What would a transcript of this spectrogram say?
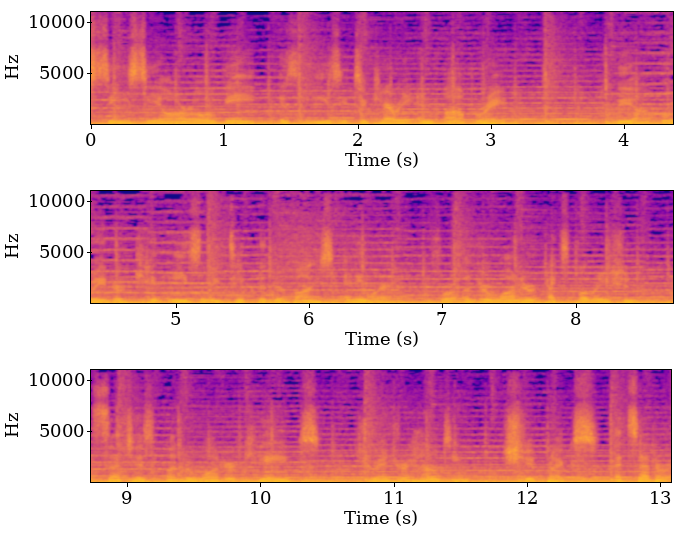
CCROV is easy to carry and operate. The operator can easily take the device anywhere, for underwater exploration, such as underwater caves, treasure hunting, shipwrecks, etc.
